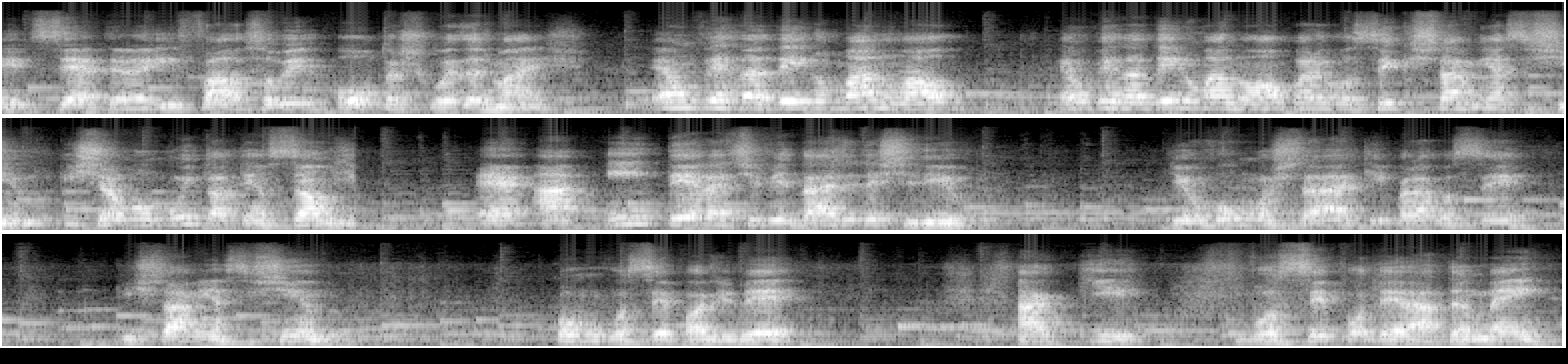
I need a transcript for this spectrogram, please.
etc. E fala sobre outras coisas mais. É um verdadeiro manual, é um verdadeiro manual para você que está me assistindo. E chamou muito a atenção é a interatividade deste livro, que eu vou mostrar aqui para você que está me assistindo, como você pode ver, aqui você poderá também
